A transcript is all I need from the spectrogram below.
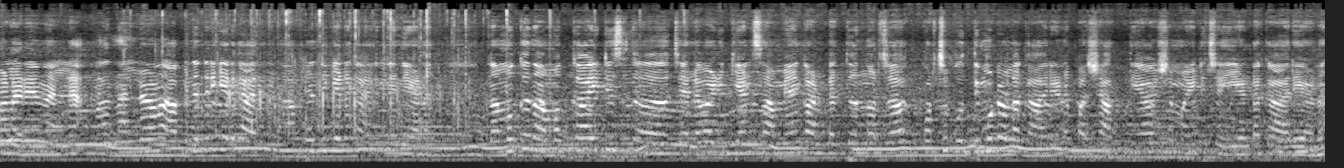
വളരെ നല്ല. നല്ലോണം അഭിനന്ദിക്കേണ്ട കാര്യം അഭിനന്ദിക്കേണ്ട കാര്യം തന്നെയാണ്. നമുക്ക് നമുക്കായിട്ട് ചെലവഴിക്കാൻ സമയം കണ്ടെത്തുക വെച്ചാൽ കുറച്ച് ബുദ്ധിമുട്ടുള്ള കാര്യമാണ് പക്ഷെ അത്യാവശ്യമായിട്ട് ചെയ്യേണ്ട കാര്യമാണ്.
